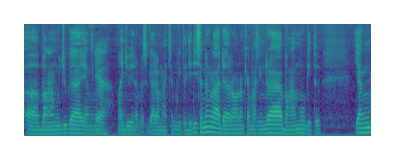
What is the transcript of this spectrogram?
eh, bang Amu juga yang Ya. majuin apa segala macam gitu jadi seneng lah ada orang-orang kayak Mas Indra Bang Amu gitu yang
